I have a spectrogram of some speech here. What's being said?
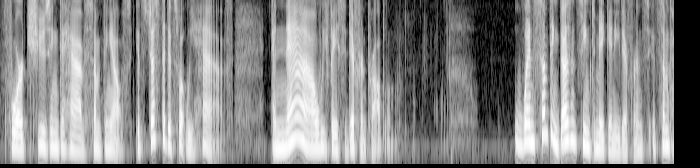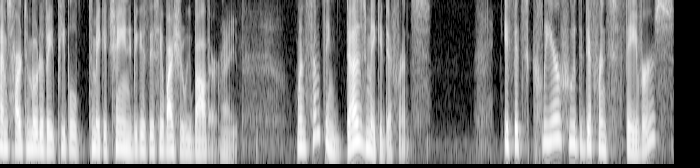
for choosing to have something else. It's just that it's what we have. And now we face a different problem when something doesn't seem to make any difference, it's sometimes hard to motivate people to make a change because they say, why should we bother? Right. When something does make a difference, if it's clear who the difference favors,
